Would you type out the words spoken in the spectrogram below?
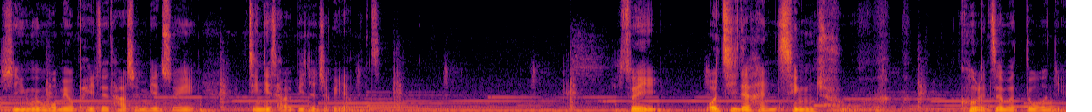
是因为我没有陪在他身边，所以今天才会变成这个样子。所以我记得很清楚，过了这么多年，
